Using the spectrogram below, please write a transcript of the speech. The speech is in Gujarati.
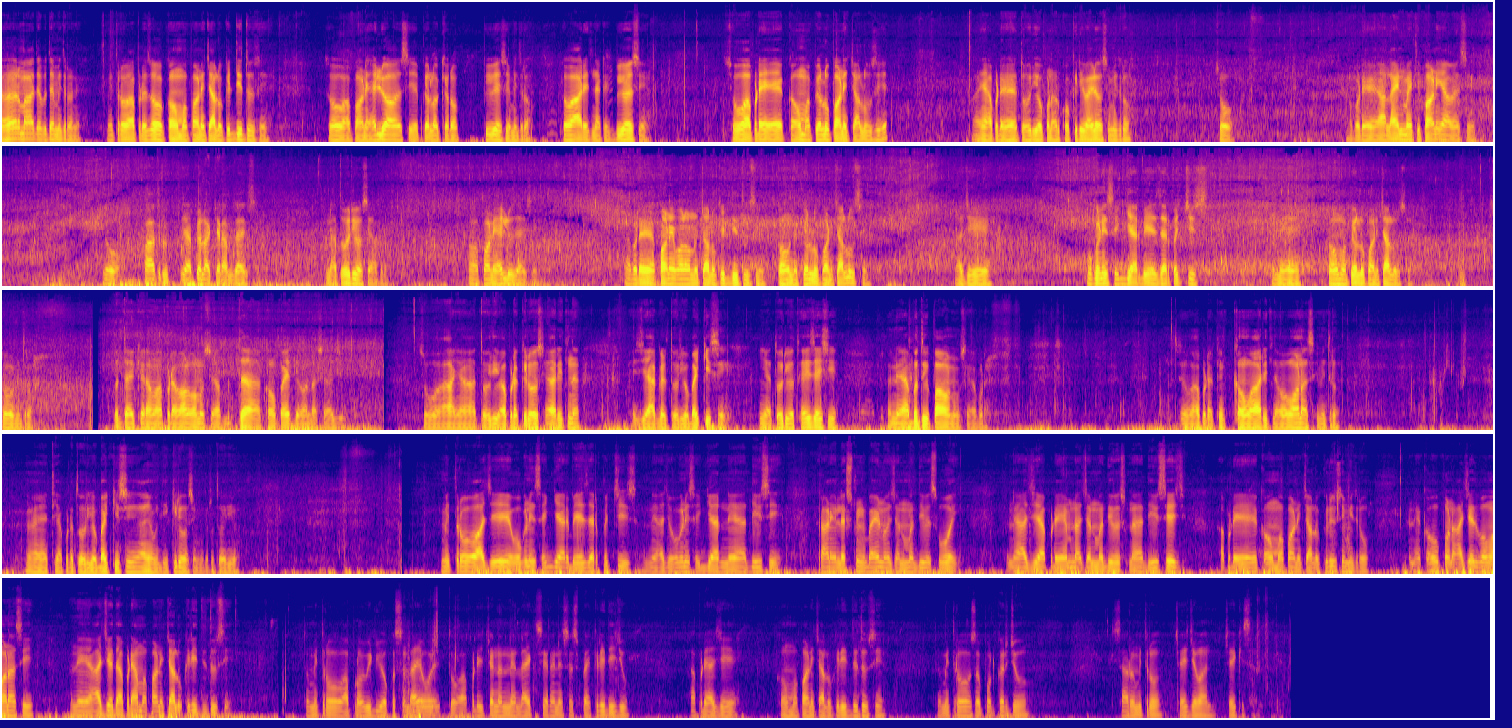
હર મહાદેવ બધા મિત્રોને. મિત્રો, આપણે જો ઘઉંમાં પાણી ચાલુ કરી દીધું છે. જો આ પાણી હાલ્યું આવે છે, પેલો કેરો પીવે છે મિત્રો. તો આ રીતના કંઈક પીવે છે. જો આપણે ઘઉંમાં પેલું પાણી ચાલુ છે. અહીંયા આપણે ધોરીઓ પણ હરખો કરી વાળ્યો છે મિત્રો. જો આપણે આ લાઈનમાંથી પાણી આવે છે. જો પાંચ ત્યાં પહેલાં કેરામ જાય છે. ના ધોરીઓ છે આપણે. પાણી હાલ્યું જાય છે. આપણે પાણી વાળવાનું ચાલુ કરી દીધું છે. ઘઉંને પહેલું પાણી ચાલુ છે. આજે ઓગણીસ અગિયાર બે હજાર પચીસ અને ઘઉંમાં પહેલું પાણી ચાલુ છે. જુઓ મિત્રો. બધા કેરામાં આપણે વાળવાનું છે. આ બધા ઘઉં પાઈ દેવાના છે હજી. જો અહીંયા ધોરીઓ આપણે કર્યો છે આ રીતના. હજી આગળ ધોરીઓ બાકી છે. અહીંયા ધોરીઓ થઈ જાય છે. અને આ બધું પાવાનું છે આપણે. જો આપણે કંઈક ઘઉં આ રીતના વવાણા છે મિત્રો. અહીંયાથી આપણે ધોરીઓ બાકી છે. અહીંયા સુધી કર્યો છે મિત્રો ધોરીઓ. મિત્રો, આજે ઓગણીસ અગિયાર બે હજાર પચીસ અને આજે ઓગણીસ અગિયારને દિવસે રાણી લક્ષ્મીબાઈનો જન્મદિવસ હોય. અને આજે આપણે એમના જન્મદિવસના દિવસે જ આપણે ઘઉંમાં પાણી ચાલુ કર્યું છે મિત્રો. અને ઘઉં પણ આજે જ વવાણા છે અને આજે જ આપણે આમાં પાણી ચાલુ કરી દીધું છે. તો મિત્રો, આપણો વીડિયો પસંદ આવ્યો હોય તો આપણી ચેનલને લાઇક શેર અને સબસ્ક્રાઈબ કરી દેજો. આપણે આજે ઘઉંમાં પાણી ચાલુ કરી દીધું છે. તો મિત્રો સપોર્ટ કરજો. સારું મિત્રો, જય જવાન, જય કિસાન.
